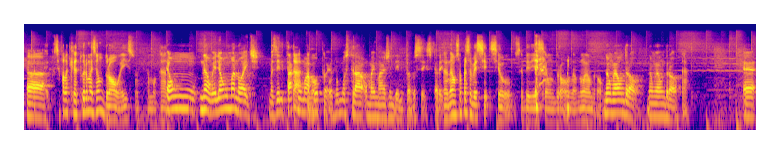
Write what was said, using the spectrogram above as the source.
Uh, você fala criatura, mas é um draw, é isso? É, montado? é um. Não, ele é um humanoide. Mas ele tá, tá com uma tá bom, roupa. Tá eu vou mostrar uma imagem dele para vocês. Espera aí. Não, só para saber se, se eu saberia se é um draw ou não. Não é um draw. Não é um draw. Não é um draw. Tá. É,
